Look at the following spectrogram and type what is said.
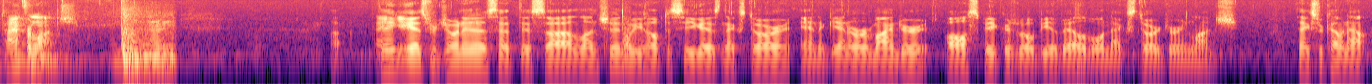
Time for lunch. Thank you guys for joining us at this uh, luncheon. We hope to see you guys next door. And again, a reminder, all speakers will be available next door during lunch. Thanks for coming out.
